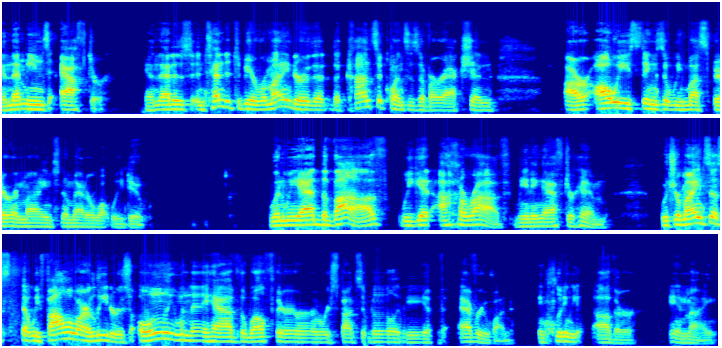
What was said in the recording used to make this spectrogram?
and that means after. And that is intended to be a reminder that the consequences of our action are always things that we must bear in mind no matter what we do. When we add the vav, we get acharav, meaning after him which reminds us that we follow our leaders only when they have the welfare and responsibility of everyone, including the other, in mind.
